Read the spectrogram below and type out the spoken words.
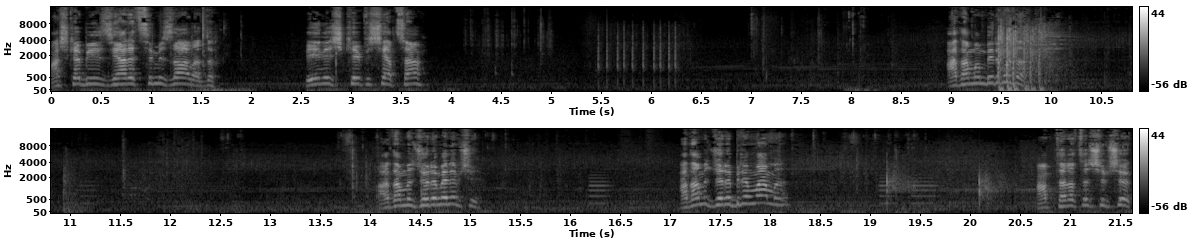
Başka bir ziyaretçimiz daha var dur. Bir enerji keyfisi yapsam. Adamın biri burada. Adamı göremedim ki. Adamı görebilen var mı? Alt tarafta şimşek.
